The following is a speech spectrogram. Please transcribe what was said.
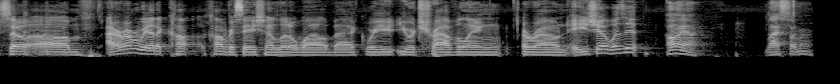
So um, I remember we had a, co- conversation a little while back where you, you were traveling around Asia, was it? Oh yeah, last summer.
